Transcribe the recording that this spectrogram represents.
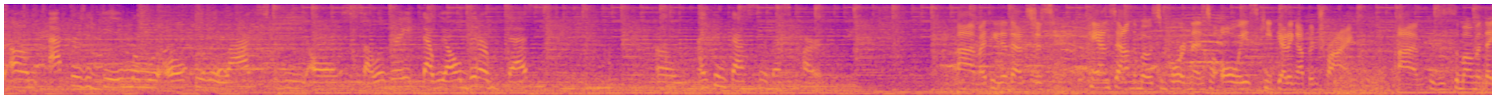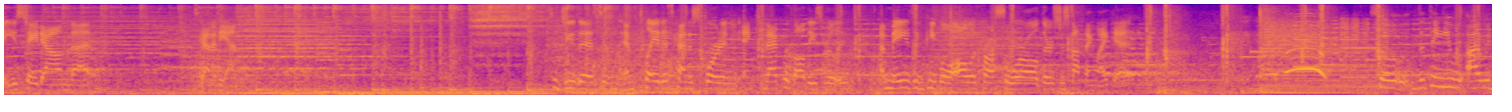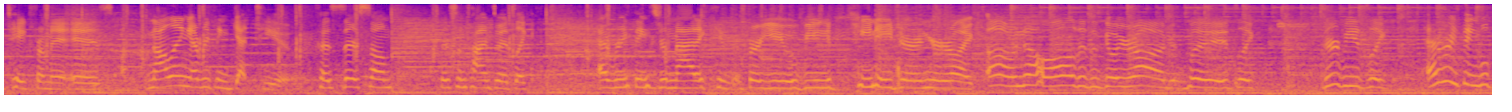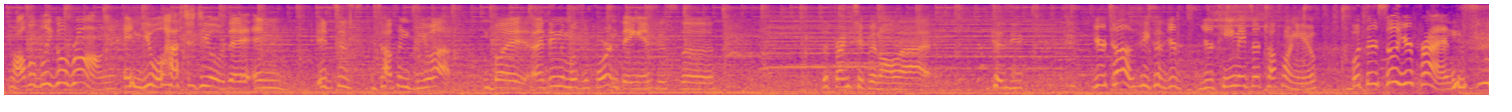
Um, after the game when we all feel relaxed, we all celebrate that we all did our best. Um, I think that's the best part. Um, I think that that's just hands down the most important and to always keep getting up and trying. Because it's the moment that you stay down that it's kind of the end. To do this and, and play this kind of sport and, and connect with all these really amazing people all across the world, there's just nothing like it. So the thing you, I would take from it is not letting everything get to you. Because there's some, there's some times when it's like everything's dramatic for you being a teenager and you're like, oh no, all this is going wrong. But it's like, derby is like, everything will probably go wrong and you will have to deal with it and it just toughens you up. But I think the most important thing is just the, the friendship and all that. Because you, you're tough because your, your teammates are tough on you, but they're still your friends.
